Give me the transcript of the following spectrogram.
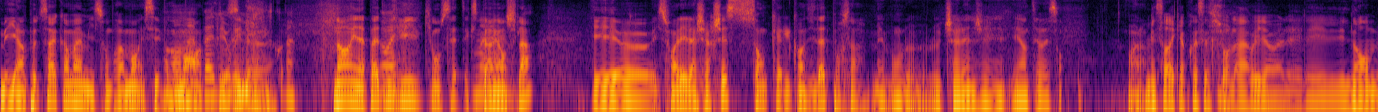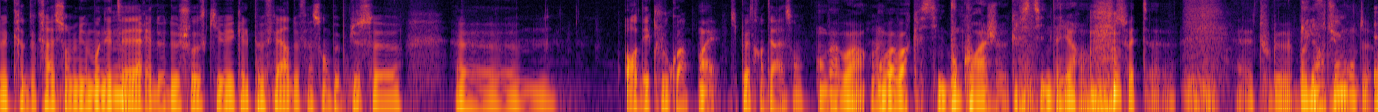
Mais il y a un peu de ça quand même. Ils sont vraiment. Et c'est vraiment a a pas priori. 12 000, le- quoi. Non, il n'y en a pas 12 Ouais. 000 qui ont cette expérience-là. Et euh, ils sont allés la chercher sans qu'elle candidate pour ça. Mais bon, le, le challenge est, est intéressant. Voilà. Mais c'est vrai qu'après, c'est sur la, oui, les, les- les normes de, cré- de création monétaire Mm. et de, de choses qu'elle peut faire de façon un peu plus euh, euh, hors des clous, quoi. Ouais. Qui peut être intéressant. On va voir. Ouais. On va voir Christine. Bon courage, Christine. D'ailleurs, on te souhaite euh, euh, tout le bonheur Christine du monde.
